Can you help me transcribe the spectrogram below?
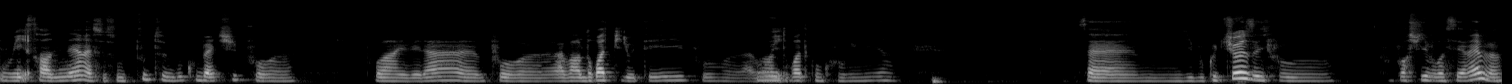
Oui. extraordinaires. Elles se sont toutes beaucoup battues pour, euh, pour arriver là, euh, pour euh, avoir le droit de piloter, pour avoir oui. le droit de concourir. Ça dit beaucoup de choses. Il faut, il faut poursuivre ses rêves,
